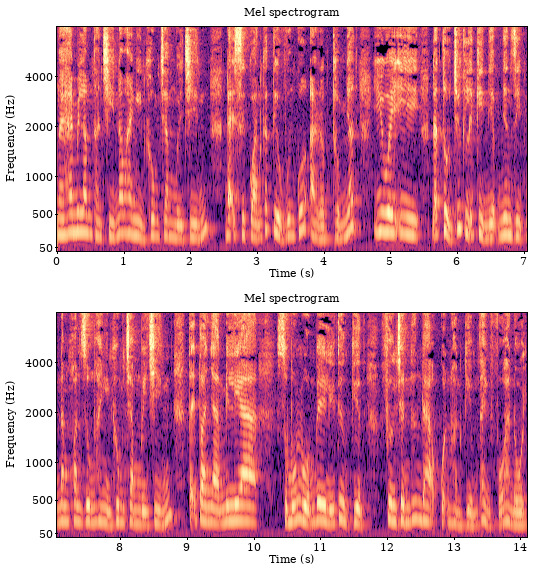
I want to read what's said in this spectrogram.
Ngày 25 tháng 9 năm 2019, Đại sứ quán các tiểu vương quốc Ả Rập Thống Nhất UAE đã tổ chức lễ kỷ niệm nhân dịp năm Khoan Dung 2019 tại tòa nhà Melia, số 44B Lý Thường Kiệt, phường Trần Hưng Đạo, quận Hoàn Kiếm, thành phố Hà Nội.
